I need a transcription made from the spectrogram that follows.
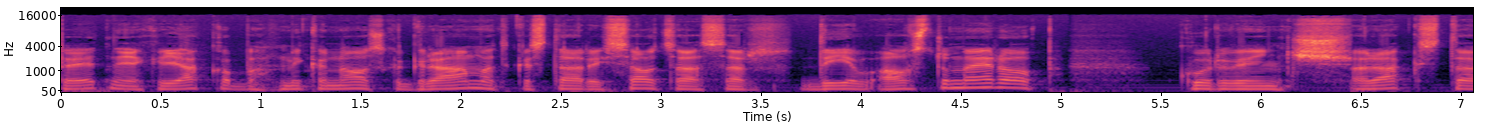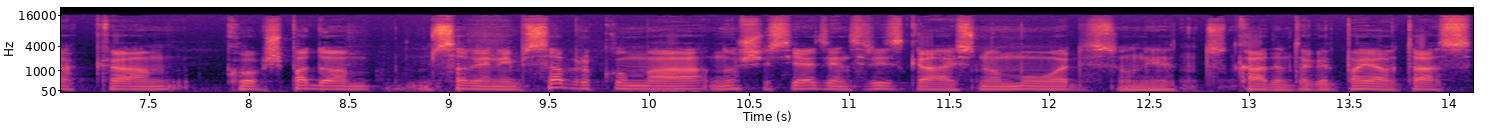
pētnieka Jakoba Mikanovska grāmata, kas tā arī saucās ar Dievu Austrumu Eiropu, kur viņš raksta, ka kopš padomu Savienības sabrukuma nu, šis jēdziens ir izgājis no modes. Un, ja kādam tagad pajautās,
